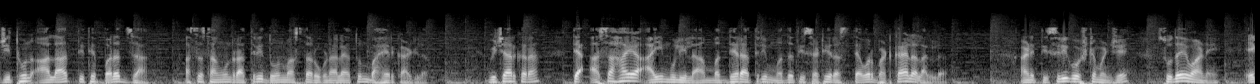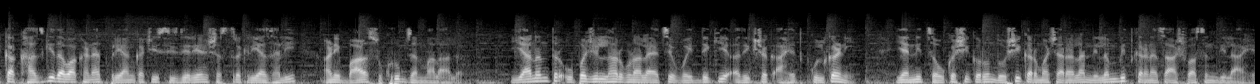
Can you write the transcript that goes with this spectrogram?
जिथून आलात तिथे परत जा असं सांगून रात्री दोन वाजता रुग्णालयातून बाहेर काढलं. विचार करा त्या असहाय आई मुलीला मध्यरात्री मदतीसाठी रस्त्यावर भटकायला लागलं. आणि तिसरी गोष्ट म्हणजे सुदैवाने एका खासगी दवाखान्यात प्रियांकाची सिझेरियन शस्त्रक्रिया झाली आणि बाळ सुखरूप जन्माला आलं. यानंतर उपजिल्हा रुग्णालयाचे वैद्यकीय अधीक्षक आहेत कुलकर्णी. यांनी चौकशी करून दोषी कर्मचाऱ्याला निलंबित करण्याचं आश्वासन दिलं आहे.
